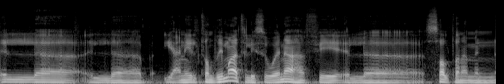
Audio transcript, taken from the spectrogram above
ال ال يعني التنظيمات اللي سويناها في السلطنة من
